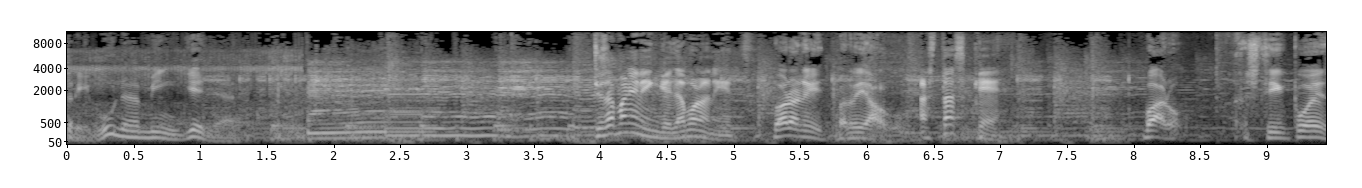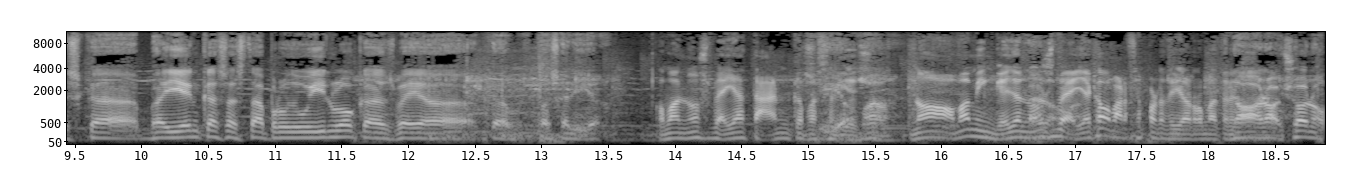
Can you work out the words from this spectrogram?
Tribuna Minguella. Josep Maria Minguella, bona nit. Bona nit, per dir alguna cosa. Estàs què? Bueno, estic pues, que veient que s'està produint el que es veia que passaria. Home, no es veia tant que passaria Sí, això. home. No, home, Minguella, no, No, es veia que el Barça perdria a Roma 3 No, no, això no,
